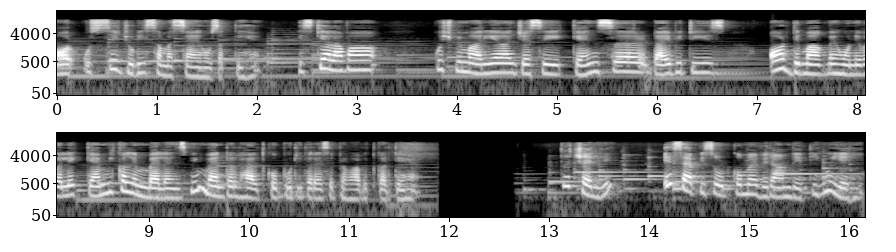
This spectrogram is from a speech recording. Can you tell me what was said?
और उससे जुड़ी समस्याएँ हो सकती हैं। इसके अलावा कुछ बीमारियाँ जैसे कैंसर, डायबिटीज़ और दिमाग में होने वाले केमिकल इम्बेलेंस भी मेंटल हेल्थ को बुरी तरह से प्रभावित करते हैं। तो चलिए, इस एपिसोड को मैं विराम देती हूँ यही।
